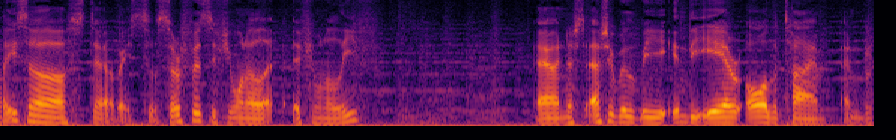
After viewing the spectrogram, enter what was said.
These are stairways to the surface if you wanna if you wanna leave. And this airship will be in the air all the time. And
